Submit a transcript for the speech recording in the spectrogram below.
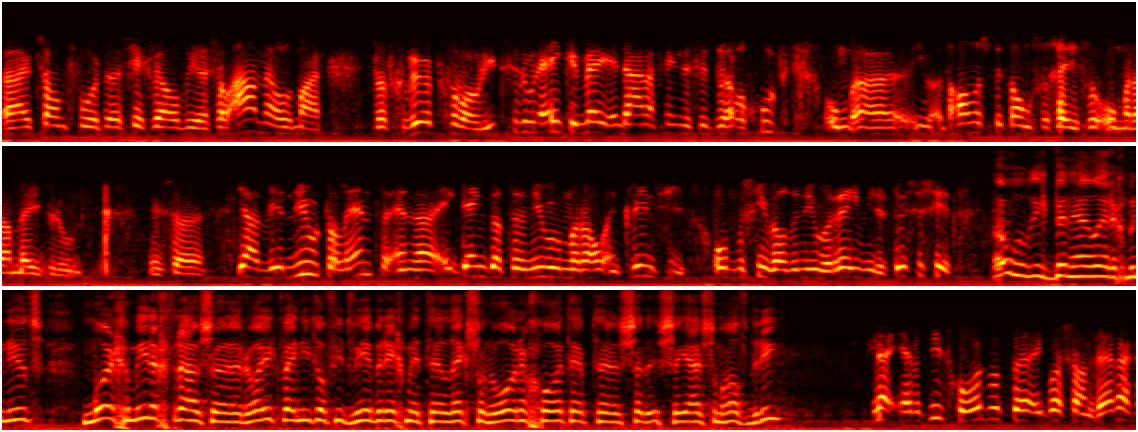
eh, uit Zandvoort zich wel weer zou aanmelden, maar dat gebeurt gewoon niet. Ze doen één keer mee en daarna vinden ze het wel goed om eh, iemand anders de kans te geven om eraan mee te doen. Dus eh, ja, weer nieuw talent. En eh, ik denk dat de nieuwe Maral en Quincy, of misschien wel de nieuwe Remy ertussen zit. Oh, ik ben heel erg benieuwd. Morgenmiddag trouwens, Roy. Ik weet niet of je het weerbericht met Lex van Hoorn gehoord hebt, zo- zojuist om half drie. Nee, heb ik niet gehoord, want ik was aan het werk.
